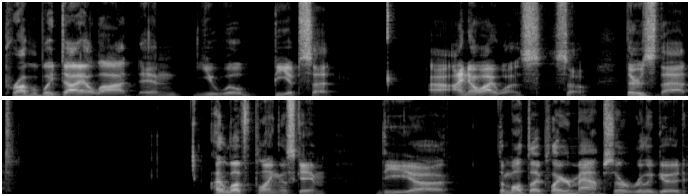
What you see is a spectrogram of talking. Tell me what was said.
probably die a lot, and you will be upset. Uh, I know I was. So there's that. I loved playing this game. The uh, the multiplayer maps are really good.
